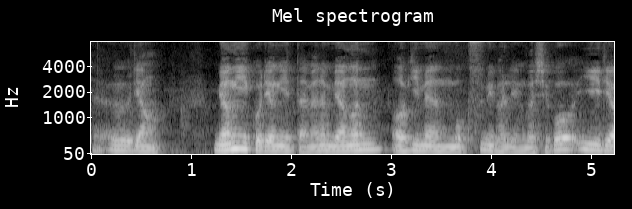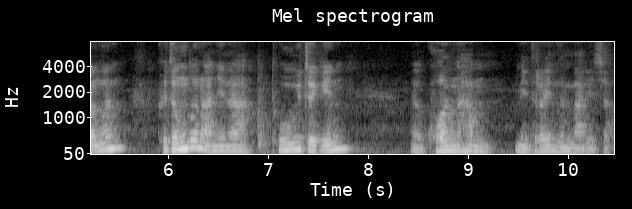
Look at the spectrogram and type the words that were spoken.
자, 의령. 명이 있고 령이 있다면 명은 어기면 목숨이 걸린 것이고 이 령은 그 정도는 아니나 도의적인 권함이 들어있는 말이죠.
